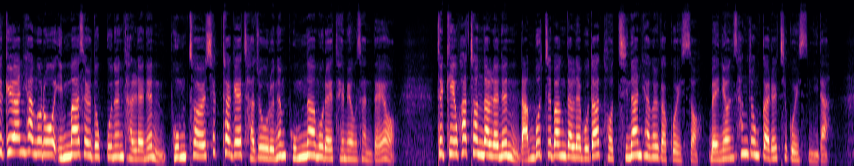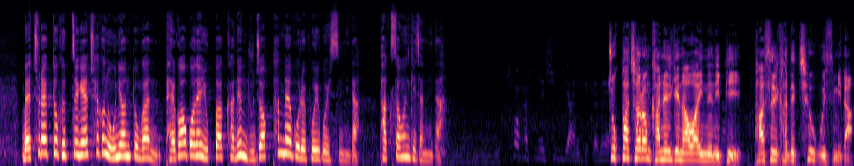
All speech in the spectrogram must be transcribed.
특유한 향으로 입맛을 돋구는 달래는 봄철 식탁에 자주 오르는 봄나물의 대명사인데요. 특히 화천 달래는 남부지방 달래보다 더 진한 향을 갖고 있어 매년 상종가를 치고 있습니다. 매출액도 급증해 최근 5년 동안 100억 원에 육박하는 누적 판매고를 보이고 있습니다. 박성은 기자입니다. 쪽파처럼 가늘게 나와 있는 잎이 밭을 가득 채우고 있습니다.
